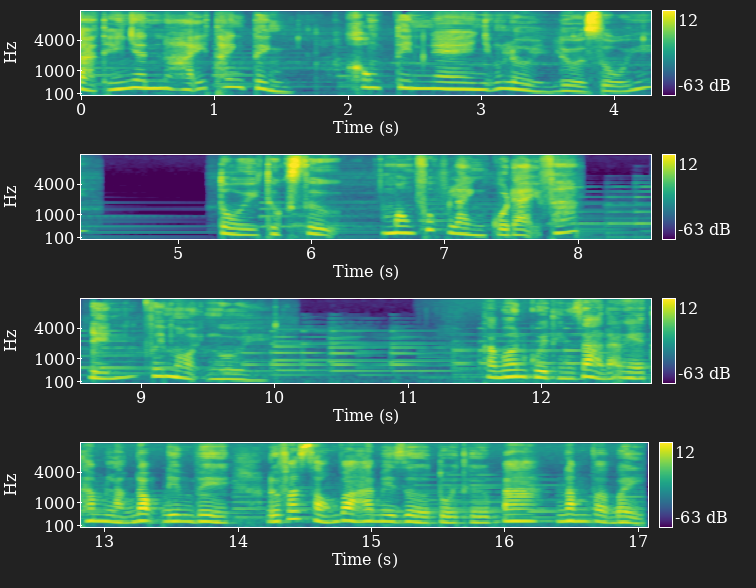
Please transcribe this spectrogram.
cả thế nhân hãy thanh tỉnh không tin nghe những lời lừa dối. Tôi thực sự mong phúc lành của đại pháp đến với mọi người. Cảm ơn quý thính giả đã ghé thăm Lắng Động Đêm Về được phát sóng vào 20 giờ tối thứ 3, 5 và 7.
